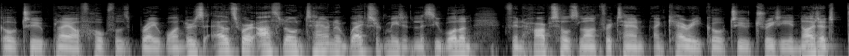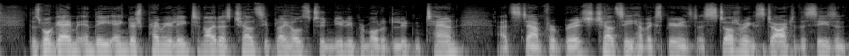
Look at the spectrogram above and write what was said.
go to playoff hopefuls Bray Wanderers. Elsewhere, Athlone Town and Wexford meet at Lissywollen. Finn Harps host Longford Town and Kerry go to Treaty United. There's one game in the English Premier League tonight as Chelsea play host to newly promoted Luton Town at Stamford Bridge. Chelsea have experienced a stuttering start to the season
